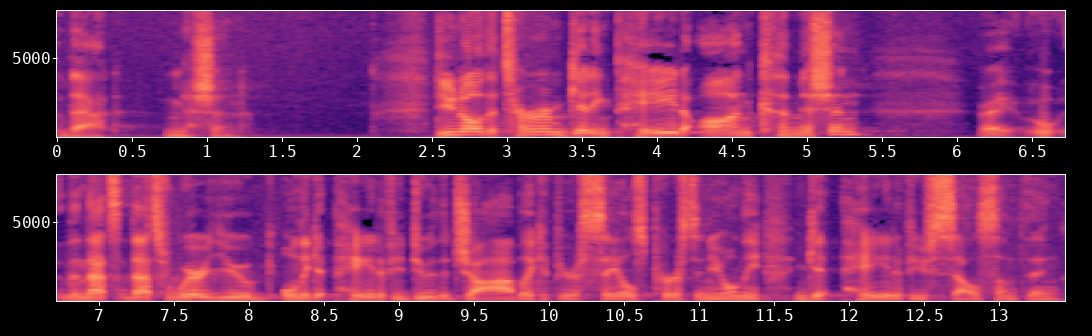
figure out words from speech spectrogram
that mission. Do you know the term getting paid on commission? Right? Then that's, that's where you only get paid if you do the job. Like if you're a salesperson, you only get paid if you sell something.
